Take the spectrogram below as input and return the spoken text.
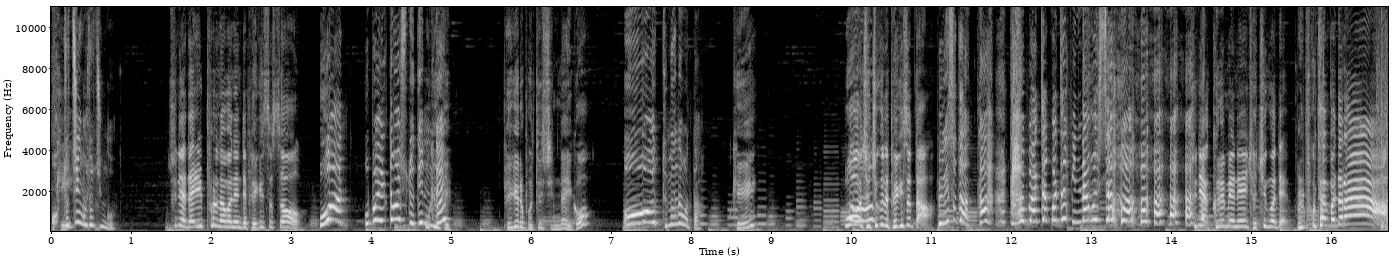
오케이. 저 친구 저 친구. 순이야 나 1% 남았는데 베개 썼어 우와 오빠 1등할 수도 오케이 있겠는데? 오케이 베개를 버틸 수 있나 이거? 어 두 명 남았다. 오케이. 와 저 친구들 베개 썼다. 베개수다. 다다 반짝반짝 빛나고 있어. 순이야 그러면은 저 친구한테 물폭탄 받아라!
